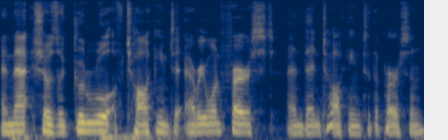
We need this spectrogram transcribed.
and that shows a good rule of talking to everyone first and then talking to the person.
